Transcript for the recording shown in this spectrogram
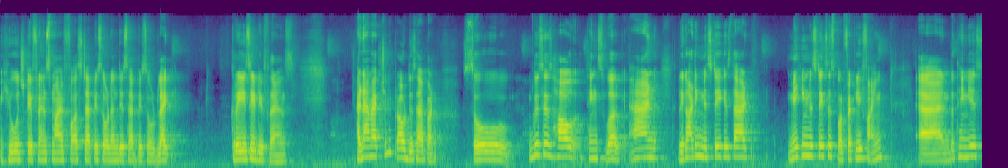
huge difference my first episode and this episode. Like crazy difference and i'm actually proud this happened. So this is how things work. And regarding mistake is that making mistakes is perfectly fine. And the thing is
